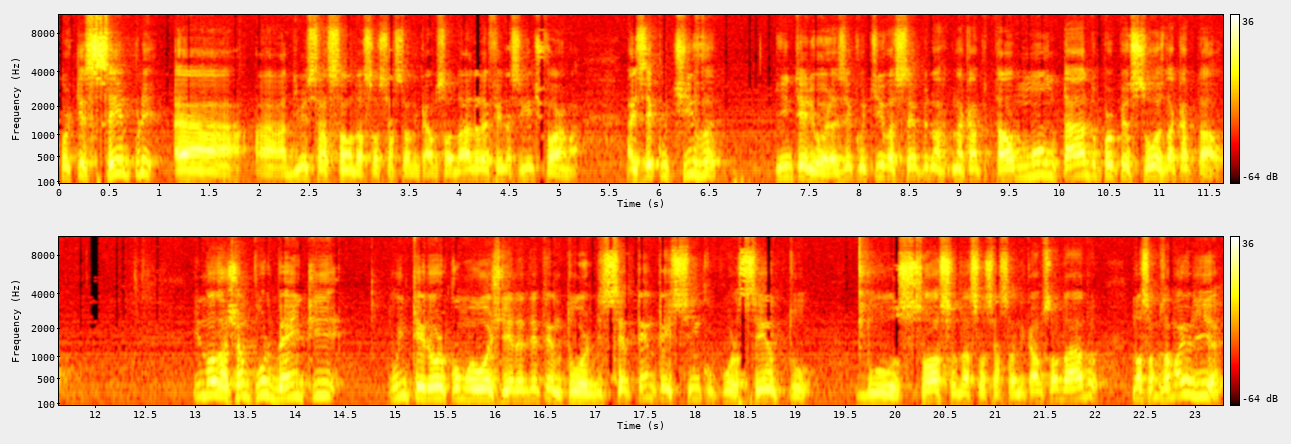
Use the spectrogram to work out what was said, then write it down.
Porque sempre a, a, administração da Associação de Cabo Soldado é feita da seguinte forma: a executiva e interior. A executiva sempre na, na capital, montado por pessoas da capital. E nós achamos por bem que o interior, como hoje ele é detentor de 75% do sócio da Associação de Cabo Soldado, nós somos a maioria.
